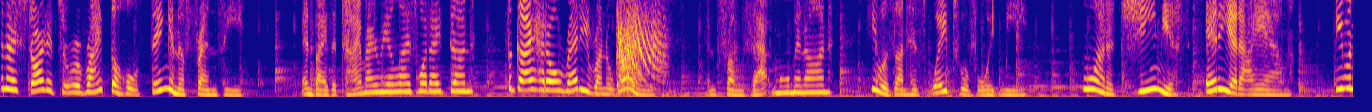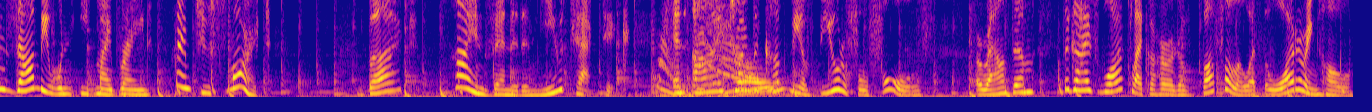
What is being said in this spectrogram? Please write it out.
and I started to rewrite the whole thing in a frenzy. And by the time I realized what I'd done, the guy had already run away. And from that moment on, he was on his way to avoid me. What a genius idiot I am! Even zombie wouldn't eat my brain. I'm too smart. But I invented a new tactic, and I joined the company of beautiful fools. Around them, the guys walked like a herd of buffalo at the watering hole.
